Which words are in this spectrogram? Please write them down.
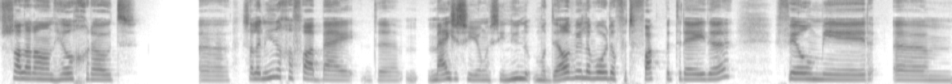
zal er dan een heel groot. eh, zal in ieder geval bij de meisjes en jongens die nu model willen worden of het vak betreden, veel meer ehm,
